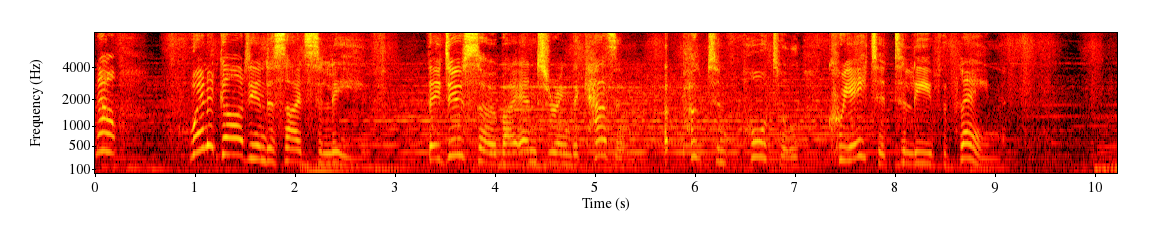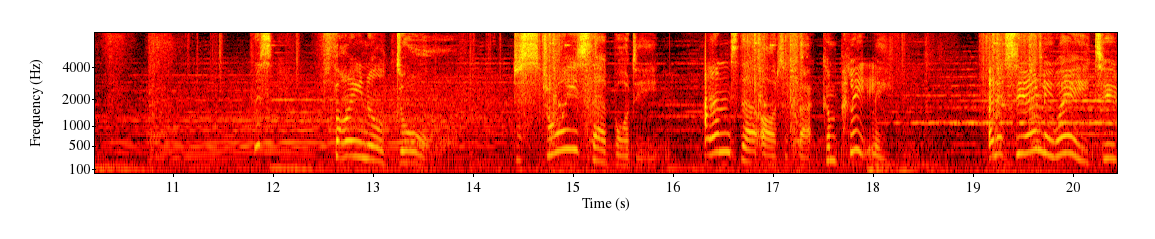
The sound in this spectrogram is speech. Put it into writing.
Now, when a Guardian decides to leave, they do so by entering the chasm, a potent portal created to leave the plane. This final door destroys their body and their artifact completely. And it's the only way to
